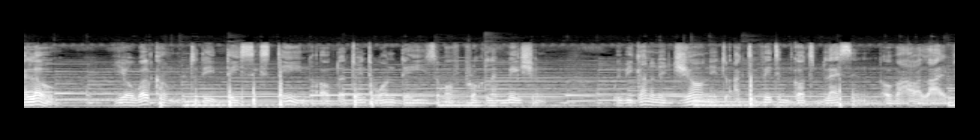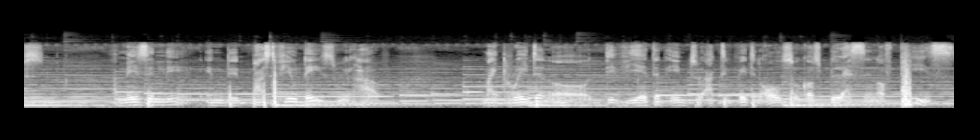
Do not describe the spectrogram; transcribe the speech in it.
Hello, you're welcome to the day 16 of the 21 days of proclamation. We began on a journey to activating God's blessing over our lives. Amazingly, in the past few days, we have migrated or deviated into activating also God's blessing of peace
